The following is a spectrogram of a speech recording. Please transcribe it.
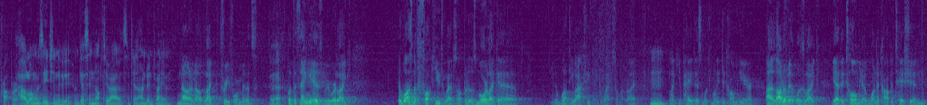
proper. How long was each interview? I'm guessing not two hours. Doing 120 of them. No, no, no, like three, four minutes. Yeah. But the thing is, we were like, it wasn't a fuck you to Web Summit, but it was more like a, you know, what do you actually think of Web Summit, right? Like you paid this much money to come here. And a lot of it was like, yeah, they told me I won a competition,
